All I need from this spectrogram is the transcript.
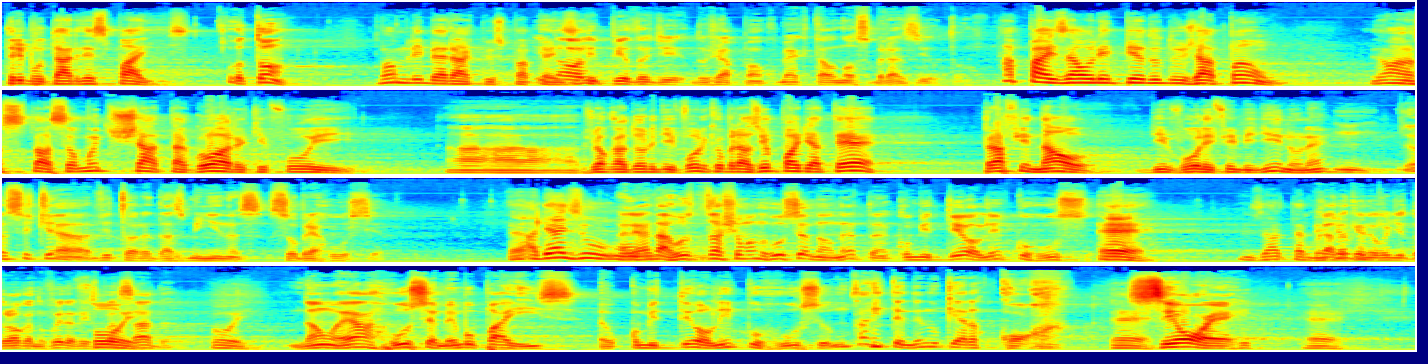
tributária desse país. Ô, Tom, Vamos liberar aqui os e papéis. na Olimpíada de- do Japão, como é que está o nosso Brasil, Tom? Rapaz, a Olimpíada do Japão uma situação muito chata agora, que foi a jogadora de vôlei, que o Brasil pode até para a final de vôlei feminino, né? Hum. Eu assisti a vitória das meninas sobre a Rússia. É, Aliás, o. o- Aliás, na Rússia não está chamando Rússia não, né, Tan? Comitê Olímpico Russo. É, O exatamente. cara que negócio de droga não foi da vez foi, passada? foi. Não é a Rússia mesmo o país, é o Comitê Olímpico Russo. Eu não estava entendendo o que era COR. C-O-R. É.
